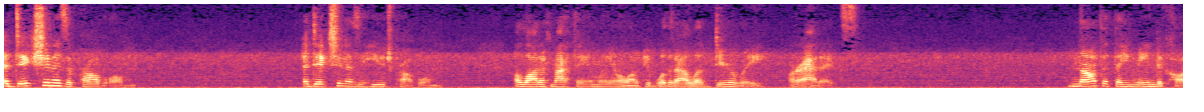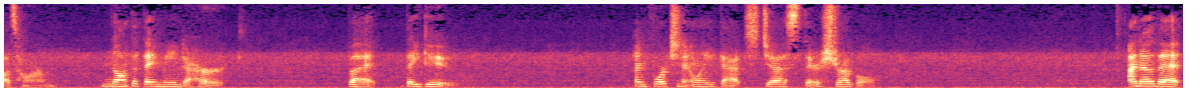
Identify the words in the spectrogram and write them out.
Addiction is a problem. Addiction is a huge problem. A lot of my family and a lot of people that I love dearly are addicts. Not that they mean to cause harm, not that they mean to hurt, but they do. Unfortunately, that's just their struggle. I know that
